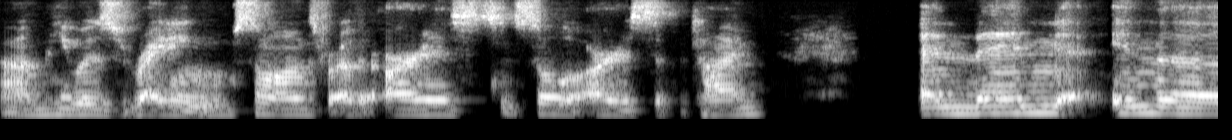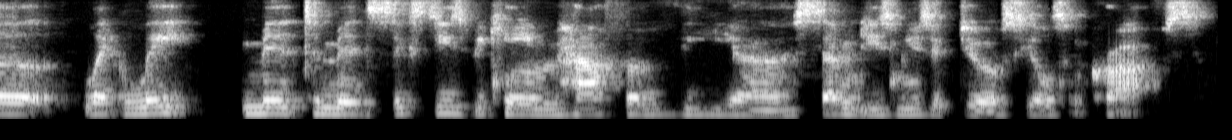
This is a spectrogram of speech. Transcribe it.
Um, he was writing songs for other artists and solo artists at the time. And then in the like late mid to mid 60s became half of the uh, 70s music duo Seals and Crofts.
